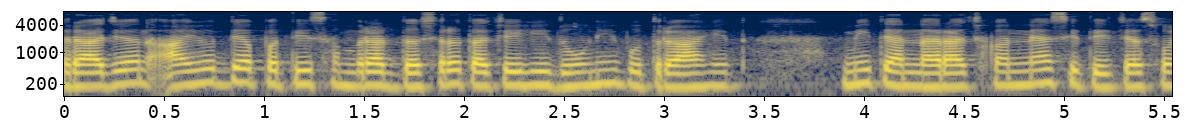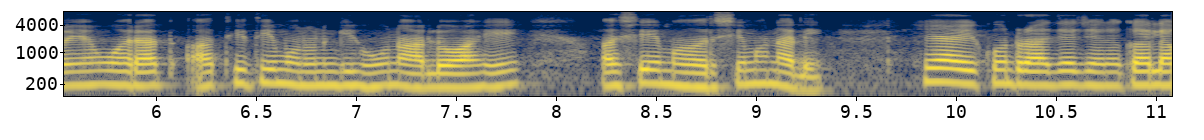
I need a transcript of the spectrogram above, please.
राजन अयोध्यापती सम्राट दशरथाचे ही दोन्ही पुत्र आहेत. मी त्यांना राजकन्या सीतेच्या स्वयंवरात अतिथी म्हणून घेऊन आलो आहे असे महर्षी म्हणाले. हे ऐकून राजा जनकाला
